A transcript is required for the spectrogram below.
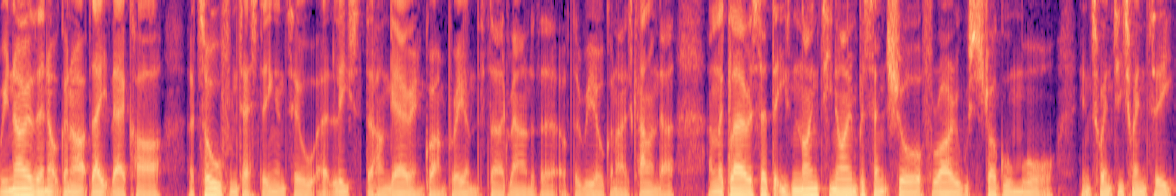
We know they're not going to update their car at all from testing until at least the Hungarian Grand Prix on the third round of the of the reorganised calendar. And Leclerc has said that he's 99% sure Ferrari will struggle more in 2020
